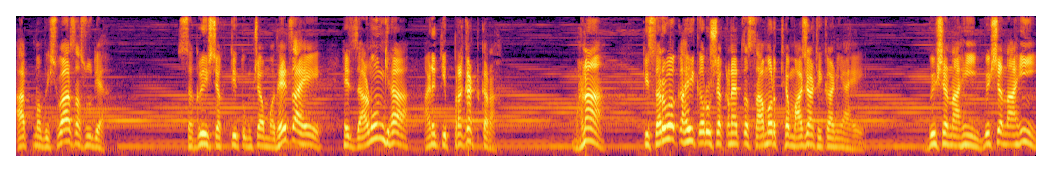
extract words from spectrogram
आत्मविश्वास असू द्या. सगळी शक्ती तुमच्या मध्येच आहे हे जाणून घ्या आणि ती प्रकट करा. म्हणा की सर्व काही करू शकण्याचं सामर्थ्य माझ्या ठिकाणी आहे. विष नाही विष नाही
